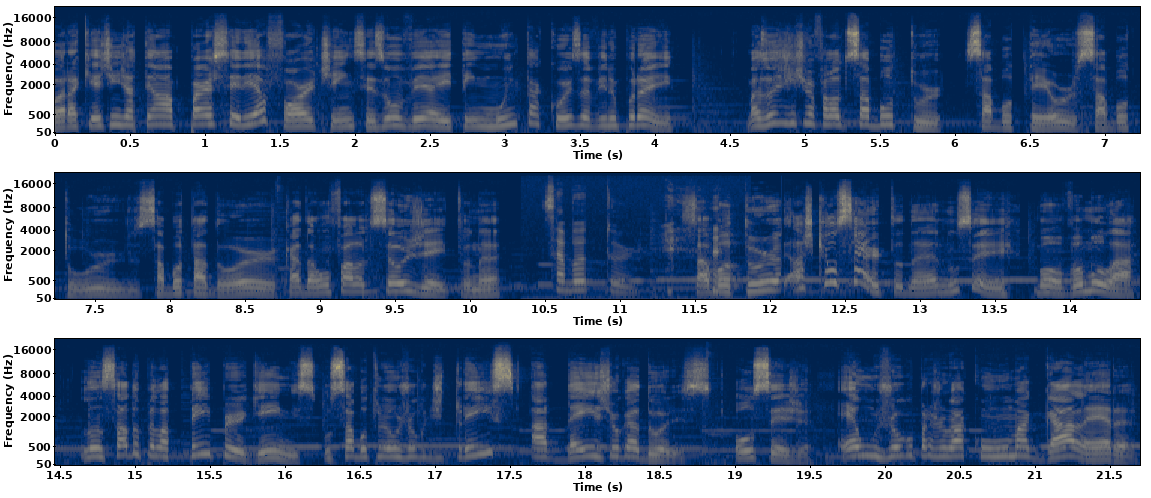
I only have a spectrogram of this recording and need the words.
Agora aqui a gente já tem uma parceria forte, hein? Vocês vão ver aí, tem muita coisa vindo por aí. Mas hoje a gente vai falar do Sabotur. Saboteur, Sabotur, Sabotador, cada um fala do seu jeito, né? Sabotur. Sabotur, acho que é o certo, né? Não sei. Bom, vamos lá. Lançado pela Paper Games, o Sabotur é um jogo de 3 a 10 jogadores. Ou seja, é um jogo para jogar com uma galera.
